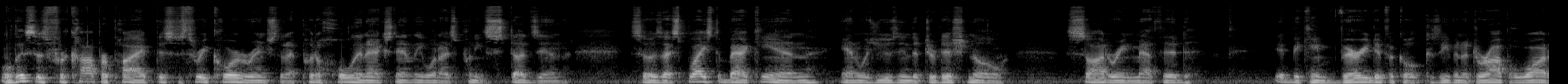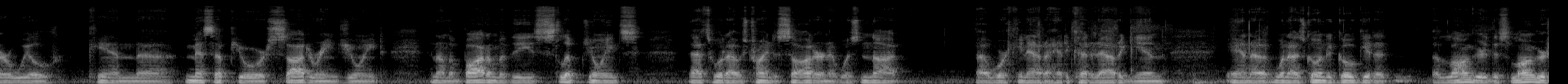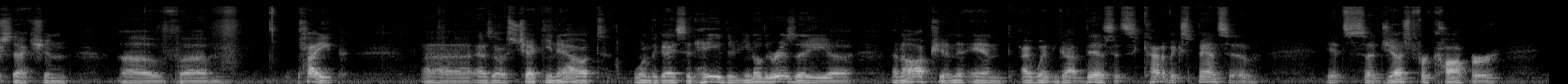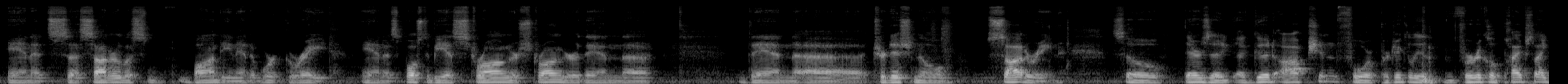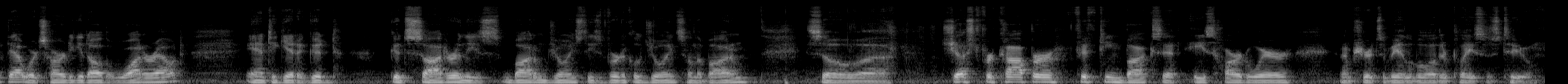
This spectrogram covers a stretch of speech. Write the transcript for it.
Well, this is for copper pipe. This is three quarter inch that I put a hole in accidentally when I was putting studs in. So as I spliced it back in and was using the traditional soldering method, it became very difficult because even a drop of water will can uh, mess up your soldering joint. And on the bottom of these slip joints, that's what I was trying to solder and it was not uh, working out. I had to cut it out again. And uh, when I was going to go get a, a longer, this longer section of um, pipe, uh, as I was checking out, one of the guys said, "Hey, there, you know, there is a uh, an option," and I went and got this. It's kind of expensive. It's uh, just for copper, and it's uh, solderless bonding, and it worked great. And it's supposed to be as strong or stronger than uh, than traditional soldering. So there's a, a, good option for particularly vertical pipes like that where it's hard to get all the water out and to get a good good solder in these bottom joints, these vertical joints on the bottom. So uh, just for copper, 15 bucks at Ace Hardware, and I'm sure it's available other places too.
